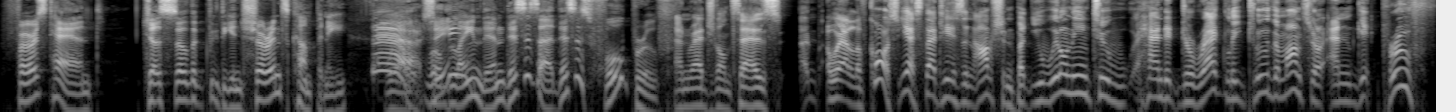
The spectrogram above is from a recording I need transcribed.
firsthand, just so the the insurance company Yeah, will, will see? blame them. This is a this is foolproof. And Reginald says, "Uh, Well, of course, yes, that is an option, but you will need to hand it directly to the monster and get proof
